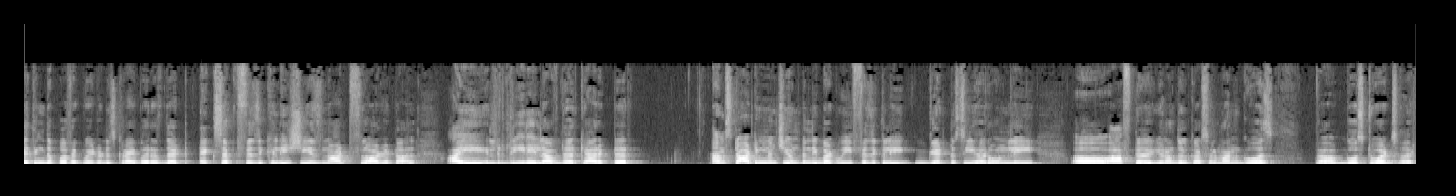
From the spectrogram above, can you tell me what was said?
I think the perfect way to describe her is that except physically she is not flawed at all. I really loved her character. I'm starting nunchi untundi but we physically get to see her only uh, after you know Dulquer Salmaan goes uh, goes towards her.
